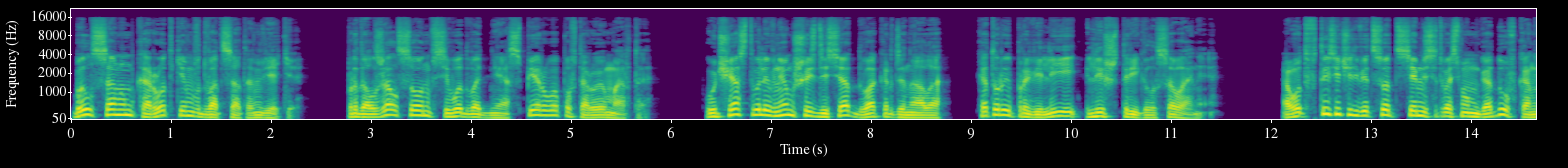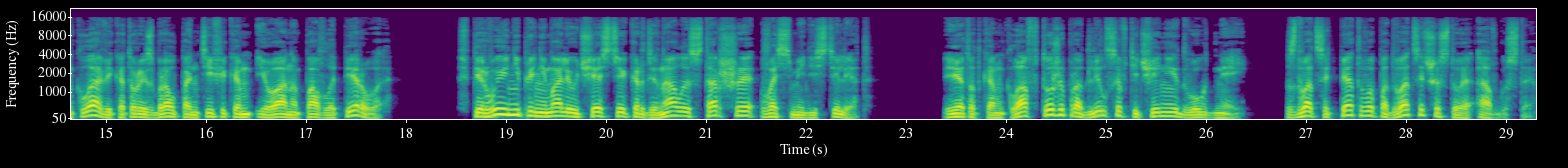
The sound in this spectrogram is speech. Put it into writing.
был самым коротким в XX веке. Продолжался он всего два дня, с 1 по 2 марта. Участвовали в нем 62 кардинала, которые провели лишь три голосования. А вот в 1978 году в конклаве, который избрал понтификом Иоанна Павла I, впервые не принимали участие кардиналы старше 80 лет. И этот конклав тоже продлился в течение двух дней, с 25 по 26 августа.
